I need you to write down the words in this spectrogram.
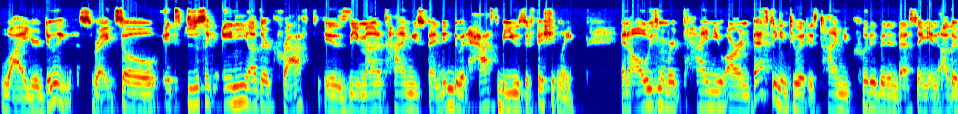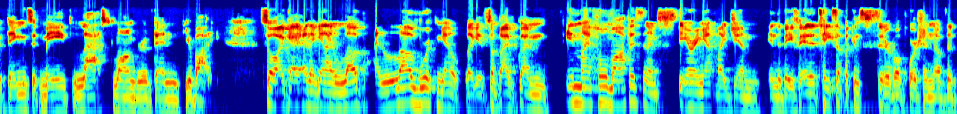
why you're doing this, right? So it's just like any other craft is the amount of time you spend into it has to be used efficiently. And always remember time you are investing into it is time you could have been investing in other things that may last longer than your body. So I and again I love I love working out. Like it's something i am in my home office and I'm staring at my gym in the basement, and it takes up a considerable portion of the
